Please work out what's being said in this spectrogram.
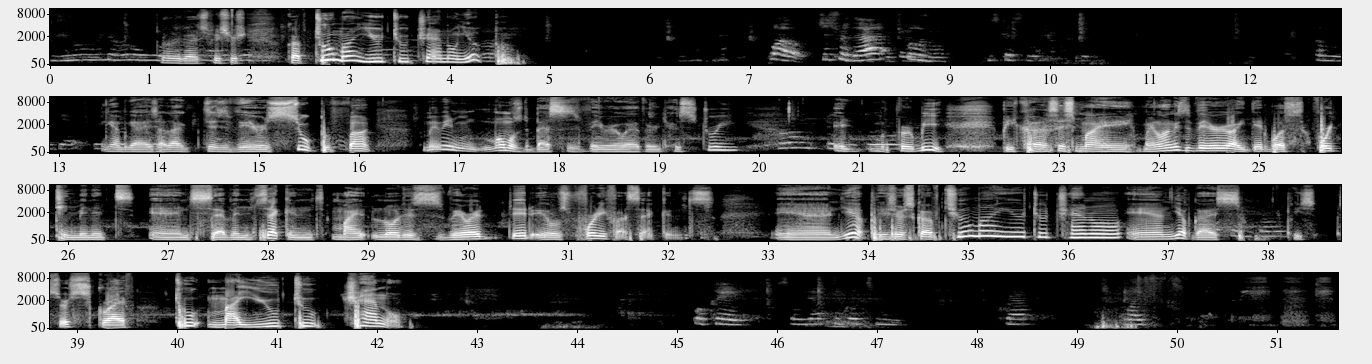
You know Alright guys, please subscribe to my YouTube channel. Yup. just for that. Oh, these guys. I'm gonna get. Yeah, but guys, I like this video. It's super fun. Maybe almost the best video ever in history. It, for me, because it's my my longest video I did was 14 minutes and 7 seconds. My longest video I did it was 45 seconds. And yeah, please subscribe to my YouTube channel. And yep, guys, please subscribe to my YouTube channel. Okay, so we have to go to crap like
